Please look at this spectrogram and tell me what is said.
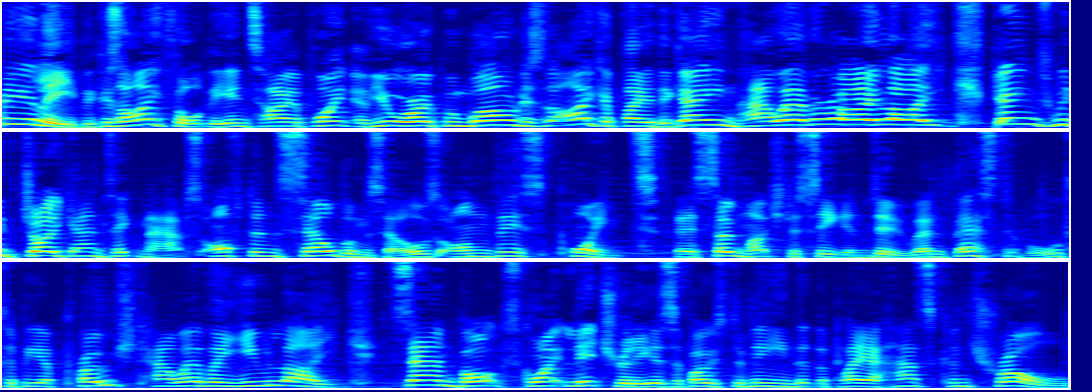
really? Because I thought the entire point of your open world is that I could play the game however I like. Games with gigantic maps often sell themselves on this point. There's so much to see and do, and best of all, to be approached however you like. Sandbox quite literally is supposed to mean that the player has control.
